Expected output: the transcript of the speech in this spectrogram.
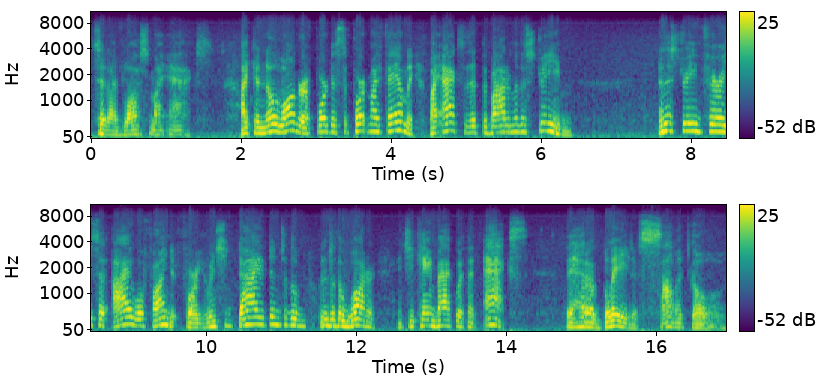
He said, I've lost my axe. I can no longer afford to support my family. My axe is at the bottom of the stream. And the stream fairy said, I will find it for you. And she dived into the, into the water, and she came back with an axe that had a blade of solid gold.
